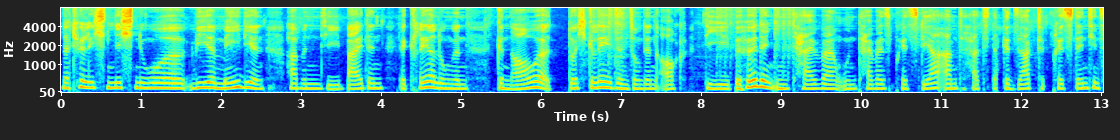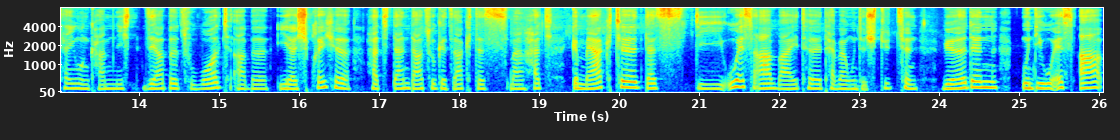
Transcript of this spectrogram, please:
Natürlich nicht nur wir Medien haben die beiden Erklärungen genauer durchgelesen, sondern auch die Behörden in Taiwan und Taiwans Präsidialamt hat gesagt, Präsidentin Tsai Ing-wen kam nicht selber zu Wort, aber ihr Sprecher hat dann dazu gesagt, dass man hat gemerkt, dass die USA weiter Taiwan unterstützen würden und die USA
